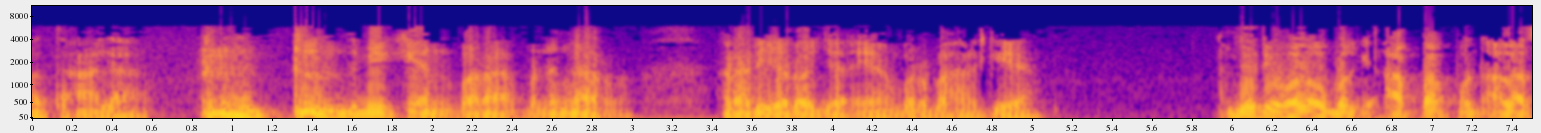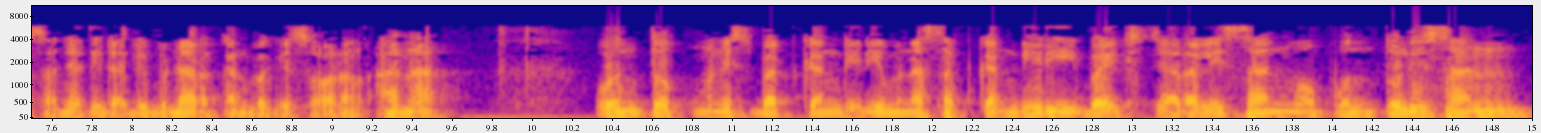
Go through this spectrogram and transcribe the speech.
wa taala. Demikian para pendengar Radio Roja yang berbahagia. Jadi walau bagi apa pun alasannya tidak dibenarkan bagi seorang anak untuk menisbatkan diri, menasabkan diri baik secara lisan maupun tulisan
